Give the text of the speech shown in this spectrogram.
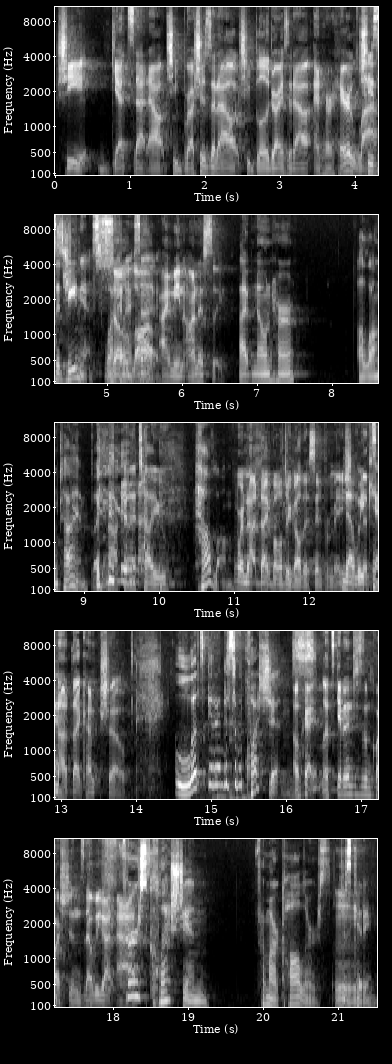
she gets that out. She brushes it out, she blow dries it out, and her hair lasts. She's a genius. What so can I long. say? I mean, honestly, I've known her a long time, but not going to tell you how long. we're not divulging all this information. No, we That's can't. not that kind of show. Let's get into some questions. Okay, let's get into some questions that we got asked. First question from our callers. Mm. Just kidding.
